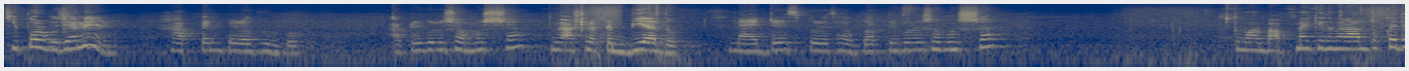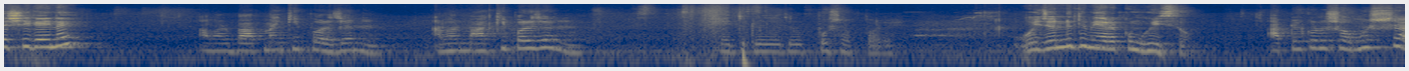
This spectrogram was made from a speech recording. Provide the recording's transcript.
কি পরবো জানেন? হাফ প্যান্ট পরে ঘুরবো। আপনার কোনো সমস্যা? তুমি আসলে একটা বিয়াদ নাইট ড্রেস পরে থাকব আপনার কোনো সমস্যা? তোমার বাপ মা কি তোমার আন্তঃকাইতে শিখাই নাই? আমার বাপ মা কি পরে জানেন? আমার মা কি পরে জানেন? এই দুটো দুটো পোশাক পরে। ওই জন্যই তুমি এরকম হইছো। আপনার কোনো সমস্যা?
